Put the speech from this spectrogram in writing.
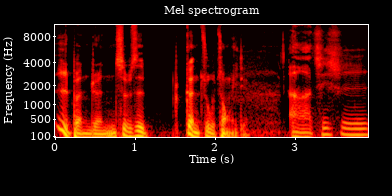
日本人是不是更注重一点？呃，其实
